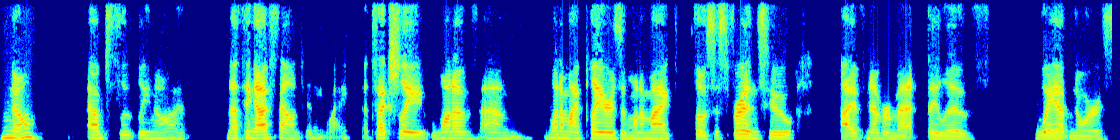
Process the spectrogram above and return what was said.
No, absolutely not. Nothing I've found anyway. It's actually one of um one of my players and one of my closest friends who I've never met. They live way up north.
